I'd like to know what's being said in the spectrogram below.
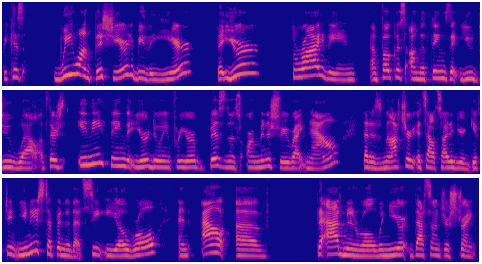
because we want this year to be the year that you're thriving and focus on the things that you do well. If there's anything that you're doing for your business or ministry right now that is not your, it's outside of your gifting, you need to step into that CEO role and out of the admin role when you're, that's not your strength.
